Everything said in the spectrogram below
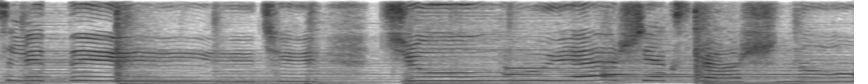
Сліди, чи чуєш, як страшно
